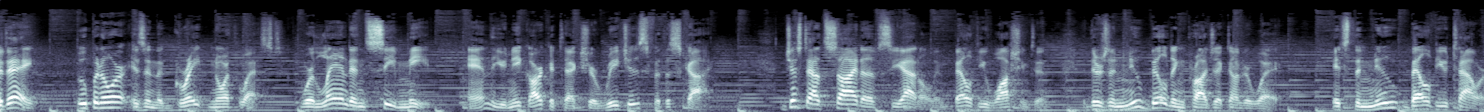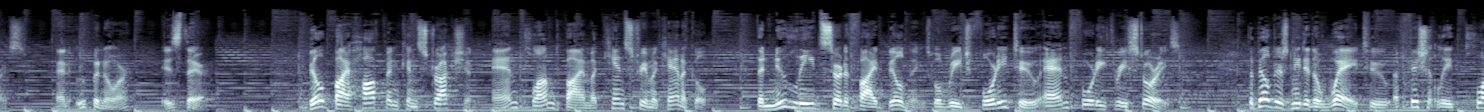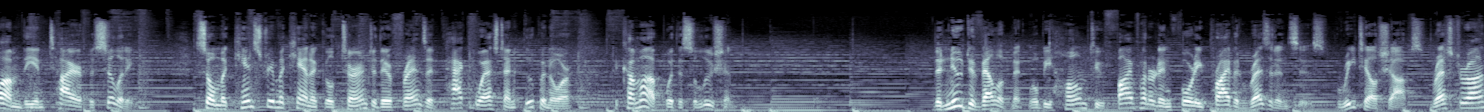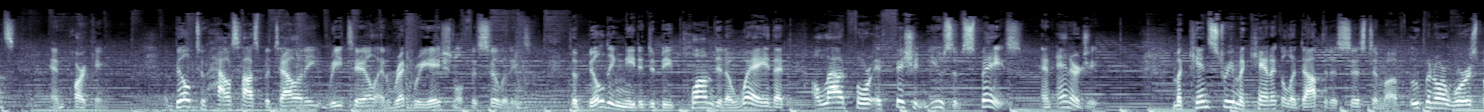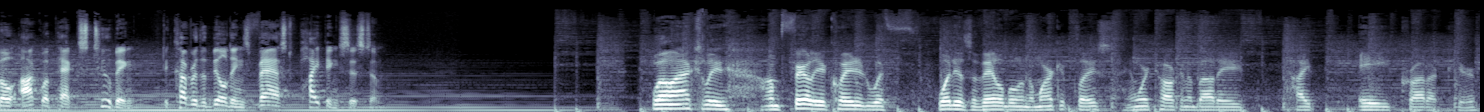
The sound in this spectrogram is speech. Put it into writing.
Today, Uponor is in the great Northwest, where land and sea meet, and the unique architecture reaches for the sky. Just outside of Seattle, in Bellevue, Washington, there's a new building project underway. It's the new Bellevue Towers, and Uponor is there. Built by Hoffman Construction and plumbed by McKinstry Mechanical, the new LEED certified buildings will reach 42 and 43 stories. The builders needed a way to efficiently plumb the entire facility. So McKinstry Mechanical turned to their friends at PacWest and Uponor to come up with a solution. The new development will be home to 540 private residences, retail shops, restaurants, and parking. Built to house hospitality, retail, and recreational facilities, the building needed to be plumbed in a way that allowed for efficient use of space and energy. McKinstry Mechanical adopted a system of Uponor Wirsbo Aquapex tubing to cover the building's vast piping system. Well, actually, I'm fairly acquainted with what is available in the marketplace, and we're talking about a type A product here.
